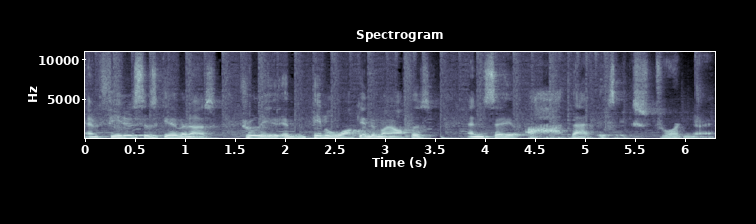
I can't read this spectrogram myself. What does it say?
And Phetus has given us, truly, people walk into my office and say, ah, that is extraordinary.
